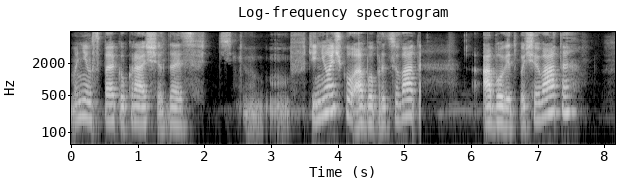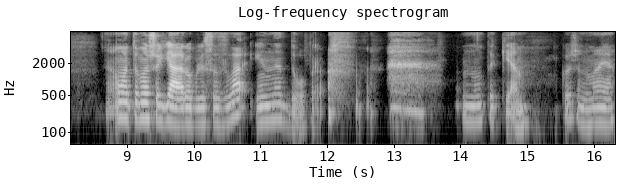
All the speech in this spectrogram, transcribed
Мені в спеку краще десь в, в тіньочку або працювати, або відпочивати. От, тому що я роблю все зла і недобре. Ну, таке. Кожен має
